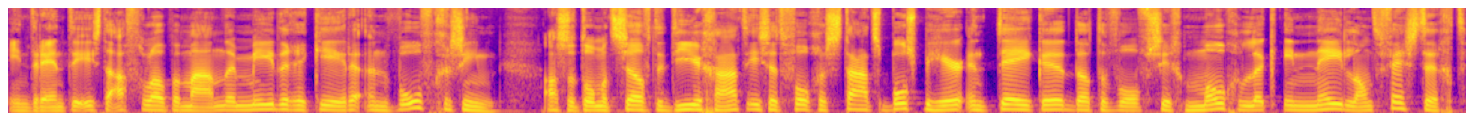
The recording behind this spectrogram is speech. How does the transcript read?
In Drenthe is de afgelopen maanden meerdere keren een wolf gezien. Als het om hetzelfde dier gaat, is het volgens Staatsbosbeheer een teken dat de wolf zich mogelijk in Nederland vestigt.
